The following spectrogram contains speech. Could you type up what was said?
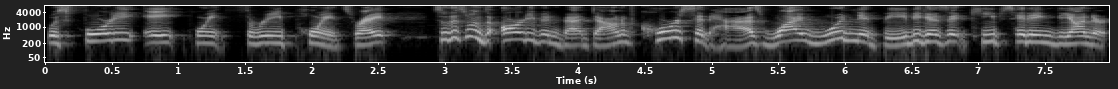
was 48.3 points, right? So this one's already been bet down. Of course it has. Why wouldn't it be? Because it keeps hitting the under.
